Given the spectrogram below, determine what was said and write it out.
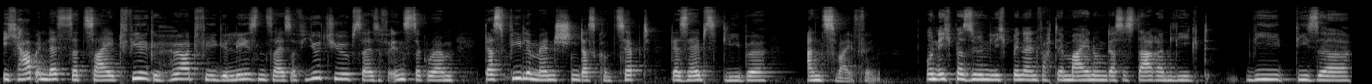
Ich habe in letzter Zeit viel gehört, viel gelesen, sei es auf YouTube, sei es auf Instagram, dass viele Menschen das Konzept der Selbstliebe anzweifeln. Und ich persönlich bin einfach der Meinung, dass es daran liegt, wie dieser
